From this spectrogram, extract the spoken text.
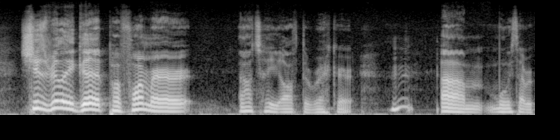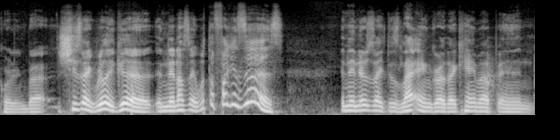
she's really good performer. I'll tell you off the record. Um, when we start recording, but she's like really good. And then I was like, what the fuck is this? And then there was like this Latin girl that came up and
